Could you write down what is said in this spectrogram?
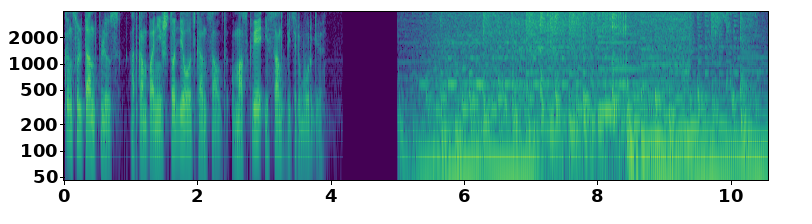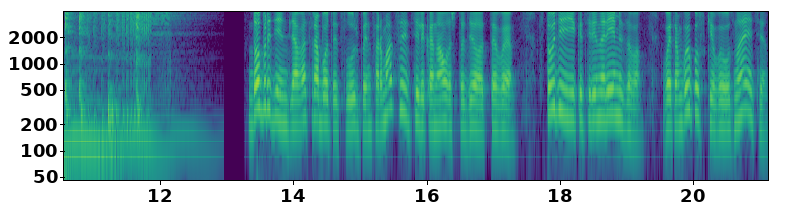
Консультант Плюс от компании «Что делать консалт» в Москве и Санкт-Петербурге. Добрый день! Для вас работает служба информации телеканала «Что делать ТВ». В студии Екатерина Ремезова. В этом выпуске вы узнаете,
